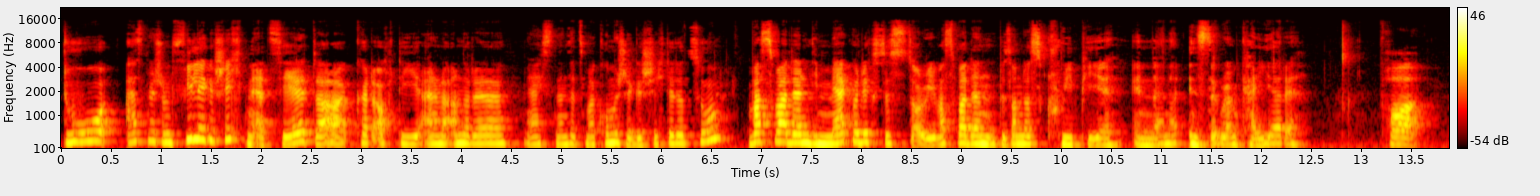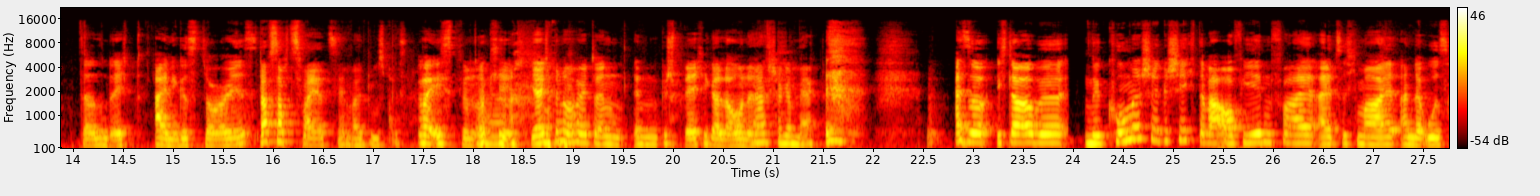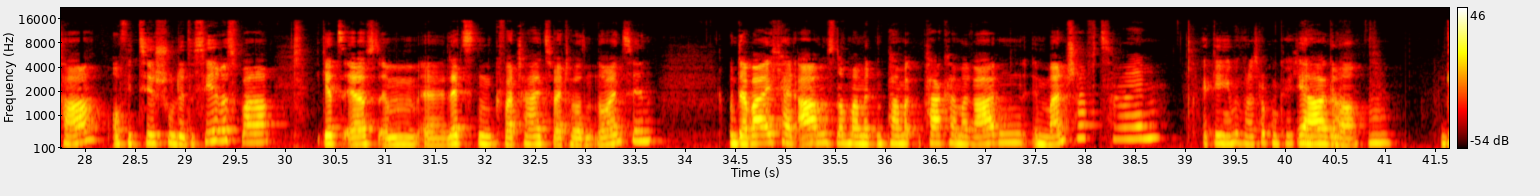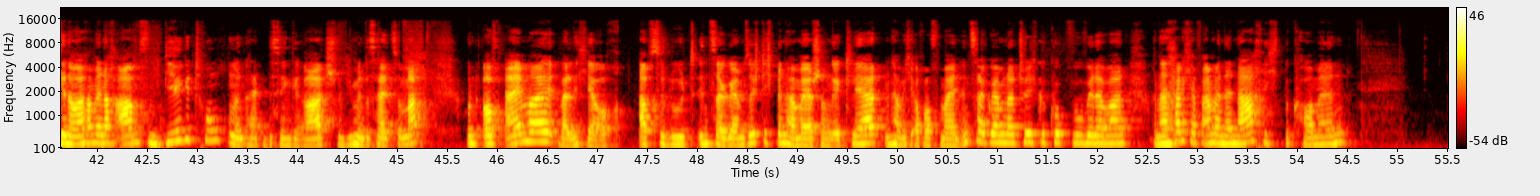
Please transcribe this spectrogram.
Du hast mir schon viele Geschichten erzählt. Da gehört auch die ein oder andere, ja, ich nenne es jetzt mal komische Geschichte dazu. Was war denn die merkwürdigste Story? Was war denn besonders creepy in deiner Instagram-Karriere? Boah, da sind echt einige Stories. Darfst auch zwei erzählen, weil du es bist. Weil ich bin, okay. Ja, ich bin auch heute in, in gesprächiger Laune. Ja, schon gemerkt. Also, ich glaube, eine komische Geschichte war auf jeden Fall, als ich mal an der USH, Offizierschule des Heeres war. Jetzt erst im äh, letzten Quartal 2019. Und da war ich halt abends nochmal mit ein paar, paar Kameraden im Mannschaftsheim. Gegenüber von der Truppenküche? Ja, genau. Ja. Mhm. Genau, haben wir nach abends ein Bier getrunken und halt ein bisschen geratscht und wie man das halt so macht. Und auf einmal, weil ich ja auch absolut Instagram-süchtig bin, haben wir ja schon geklärt, und habe ich auch auf meinen Instagram natürlich geguckt, wo wir da waren. Und dann habe ich auf einmal eine Nachricht bekommen,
